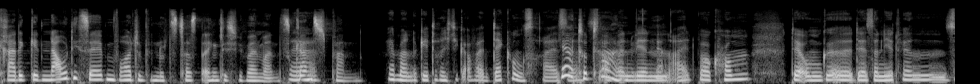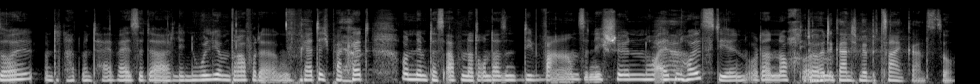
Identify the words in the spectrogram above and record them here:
gerade genau dieselben Worte benutzt hast eigentlich wie mein Mann. Das ist ja. ganz spannend. Ja, man geht richtig auf Entdeckungsreise. Ja, total. Auch wenn wir in einen ja. Altbau kommen, der umge der saniert werden soll und dann hat man teilweise da Linoleum drauf oder irgendwie Fertigparkett ja. und nimmt das ab und darunter sind die wahnsinnig schönen alten ja. Holzdielen oder noch. Die du ähm, heute gar nicht mehr bezahlen kannst, so.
